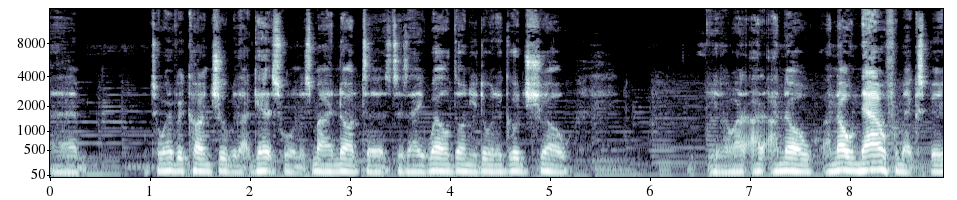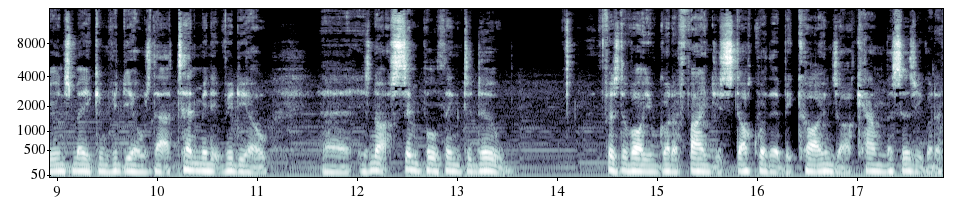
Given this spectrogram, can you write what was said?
um, to every coin tuber that gets one, it's my nod to, to say, "Well done, you're doing a good show." You know, I, I know I know now from experience making videos that a 10 minute video uh, is not a simple thing to do first of all, you've got to find your stock, whether it be coins or canvases. You've got to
